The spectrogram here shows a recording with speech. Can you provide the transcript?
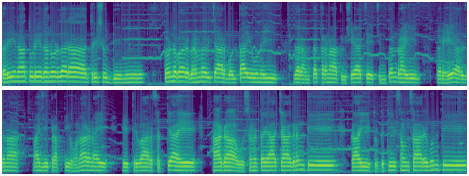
तरी ना तुडे धनुर्धरा त्रिशुद्धी मी. तोंडभर ब्रह्मविचार बोलता येऊनही जर अंतकरणात विषयाचे चिंतन राहील तर हे अर्जुना माझी प्राप्ती होणार नाही हे त्रिवार सत्य आहे. हा गा उसनतयाच्या ग्रंथी काही तुटती संसार गुंती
